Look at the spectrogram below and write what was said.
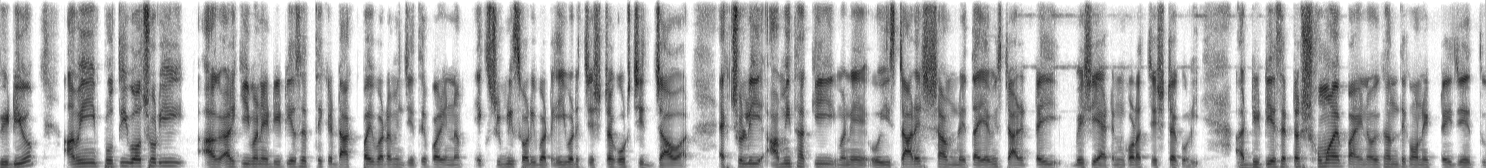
ভিডিও আমি প্রতি বছরই আর কি মানে ডিটিএস এর থেকে ডাক পাই বাট আমি যেতে পারি না এক্সট্রিমলি সরি বাট এইবারে চেষ্টা করছি যাওয়ার। অ্যাকচুয়ালি আমি থাকি মানে ওই স্টারের সামনে, তাই আমি স্টারেরটাই বেশি অ্যাটেন্ড করার চেষ্টা করি। আর ডিটিএস একটা সময় পাই না, ওইখান থেকে অনেকটাই যেহেতু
